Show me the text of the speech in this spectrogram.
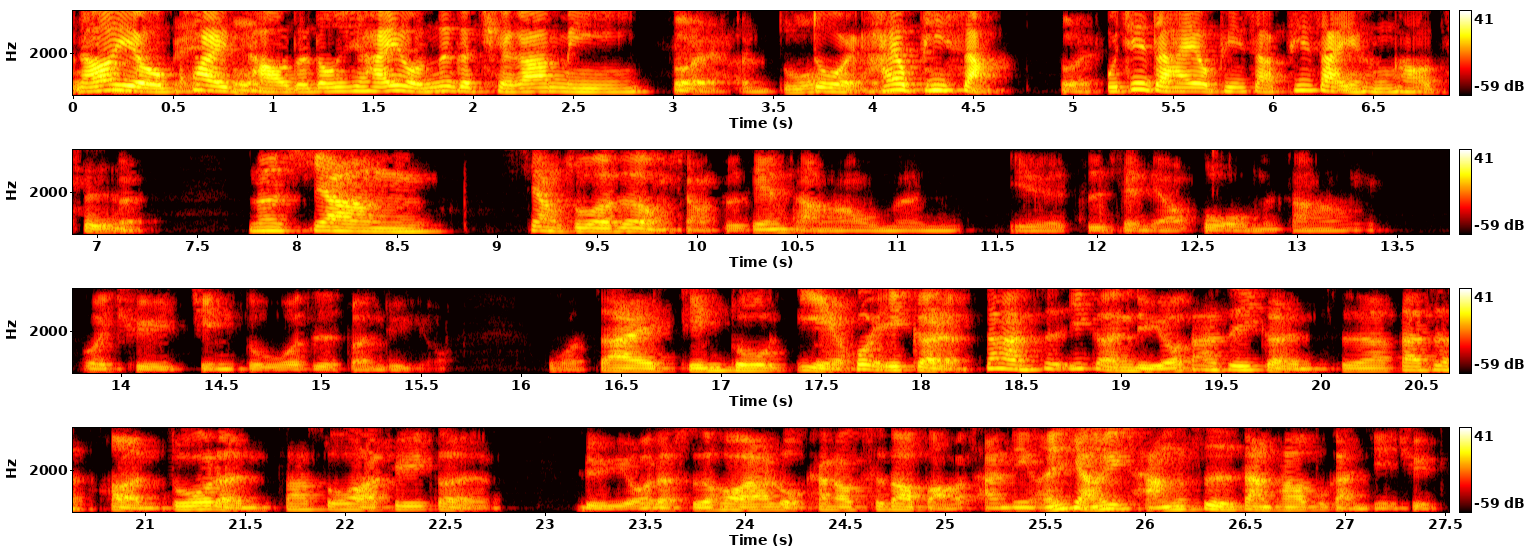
然后也有快炒的东西，还有那个切拉米，对，很多，对，还有披萨，对，我记得还有披萨，披萨也很好吃。对，那像像除了这种享食天堂啊，我们也之前聊过，我们常常会去京都日本旅游。我在京都也会一个人，当然是一个人旅游，当然是一个人吃啊。但是很多人他说啊，去一个人。旅游的时候啊，如果看到吃到饱的餐厅，很想去尝试，但他不敢进去。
